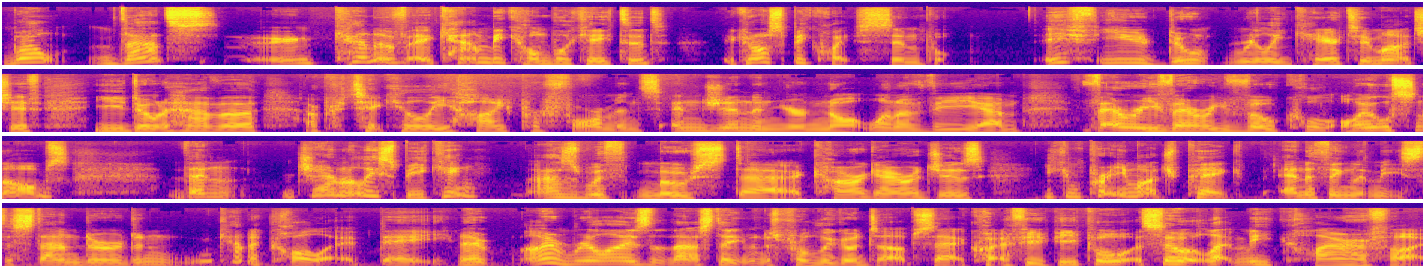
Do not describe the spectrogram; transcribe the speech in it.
Well, that's uh, kind of, it can be complicated. It can also be quite simple. If you don't really care too much, if you don't have a, a particularly high performance engine and you're not one of the um, very, very vocal oil snobs, then generally speaking, as with most uh, car garages, you can pretty much pick anything that meets the standard and kind of call it a day. Now, I realise that that statement is probably going to upset quite a few people, so let me clarify.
